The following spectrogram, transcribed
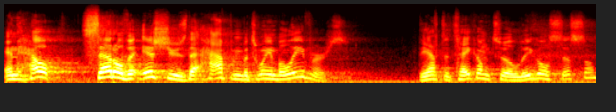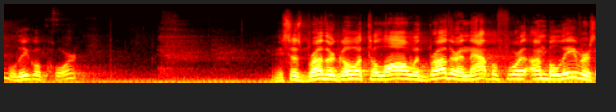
and help settle the issues that happen between believers? Do you have to take them to a legal system, legal court? He says, Brother goeth to law with brother, and that before unbelievers.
